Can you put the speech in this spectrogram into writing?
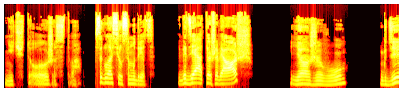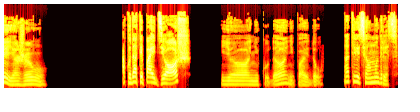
«Ничтожество», — согласился мудрец. «Где ты живешь?» «Я живу где я живу? А куда ты пойдешь? Я никуда не пойду, ответил мудрец.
